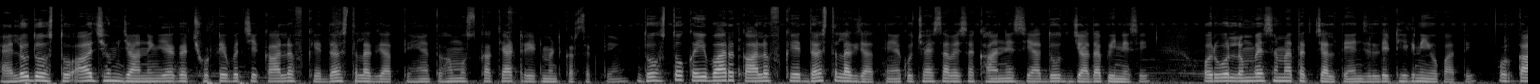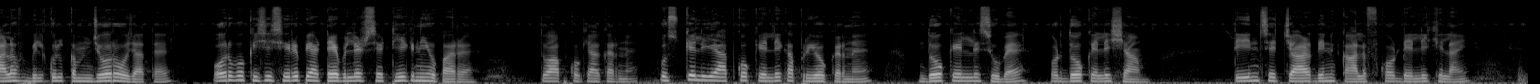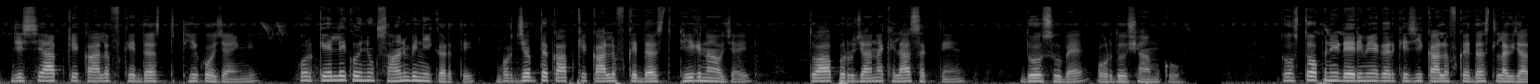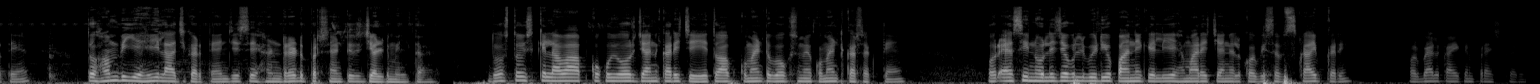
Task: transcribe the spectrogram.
Hello दोस्तों, आज हम जानेंगे अगर छोटे बच्चे कालफ के दस्त लग जाते हैं तो हम उसका क्या ट्रीटमेंट कर सकते हैं? दोस्तों, कई बार कालफ के दस्त लग जाते हैं कुछ ऐसा वैसा खाने से या दूध ज़्यादा पीने से, और वो लंबे समय तक चलते हैं, जल्दी ठीक नहीं हो पाते, और कालफ बिल्कुल कमज़ोर हो जाता है, और वो किसी सिरप या टेबलेट से ठीक नहीं हो पा रहा है। तो आपको क्या करना है? उसके लिए आपको केले का प्रयोग करना है, दो केले सुबह और दो केले शाम। तीन से चार दिन कालफ को डेली खिलाएँ, जिससे आपके कालफ के दस्त ठीक हो जाएँगे और केले कोई नुकसान भी नहीं करते। और जब तक आपके कालफ के दस्त ठीक ना हो जाए तो आप रोज़ाना खिला सकते हैं, दो सुबह और दो शाम को। दोस्तों, अपनी डेयरी में अगर किसी कालफ के दस्त लग जाते हैं तो हम भी यही इलाज करते हैं, जिससे हंड्रेड परसेंट रिज़ल्ट मिलता है। दोस्तों, इसके अलावा आपको कोई और जानकारी चाहिए तो आप कमेंट बॉक्स में कमेंट कर सकते हैं। और ऐसी नॉलेजेबल वीडियो पाने के लिए हमारे चैनल को भी सब्सक्राइब करें और बेल का आइकन प्रेस करें।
